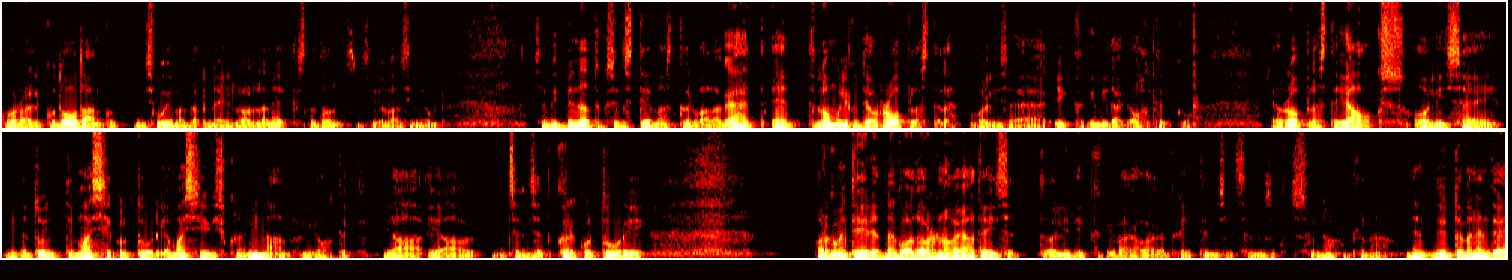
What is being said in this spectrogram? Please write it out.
korralikku toodangut, mis võimaldab neil olla need, kes nad on, siis ei ole asi nii hull. see viib mind natuke sellest teemast kõrvale, aga jah, et, et loomulikult eurooplastele oli see ikkagi midagi ohtlikku eurooplaste jaoks oli see, mida tunti massikultuuri ja massiühiskonna nime all, oli ohtlik. Ja, ja sellised kõrgkultuuri argumenteerijad nagu Adorno ja teised olid ikkagi väga-väga kriitilised selle suhtes või noh, ütleme, ütleme nende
